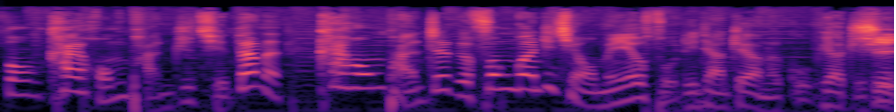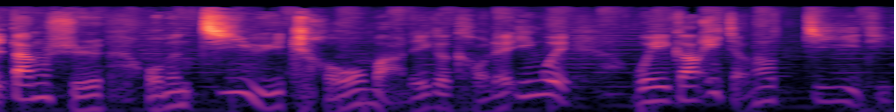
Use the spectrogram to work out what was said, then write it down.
封开红盘之前，当然开红盘这个封关之前，我们也有锁定像这样的股票，只是是。当时我们基于筹码的一个考量，因为微刚一讲到记忆体，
